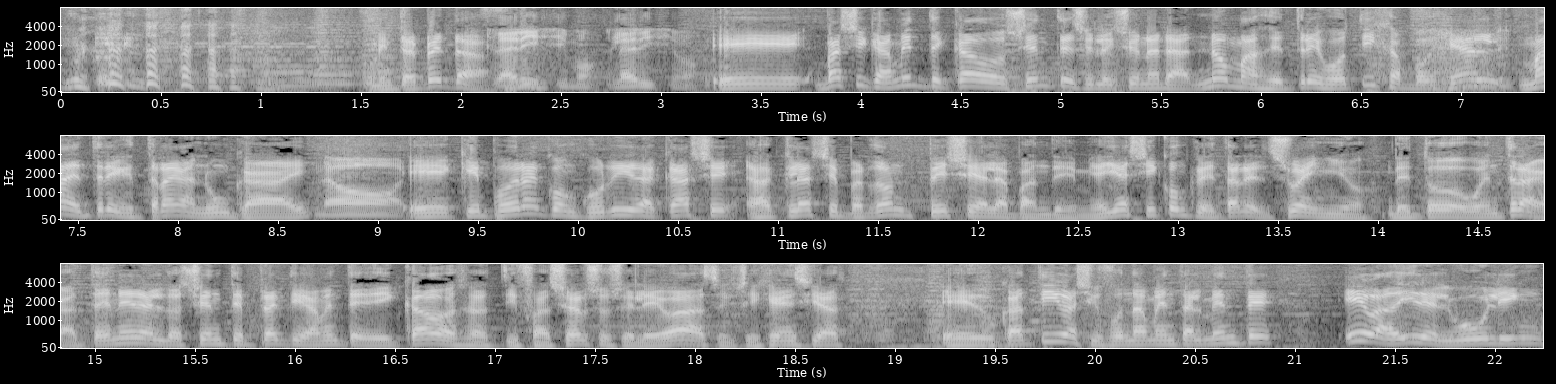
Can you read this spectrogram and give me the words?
¿Me interpreta? Clarísimo, clarísimo. Eh, básicamente cada docente seleccionará no más de tres botijas, porque en general más de tres traga nunca hay, No. eh, que podrán concurrir a clase, a clase perdón, pese a la pandemia y así concretar el sueño de todo buen traga, tener al docente prácticamente dedicado a satisfacer sus elevadas exigencias educativas y fundamentalmente evadir el bullying.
